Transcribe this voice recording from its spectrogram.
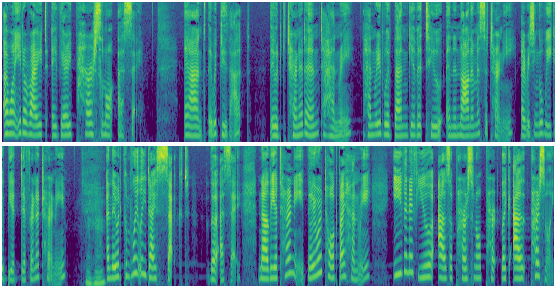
I want you to write a very personal essay. And they would do that. They would turn it in to Henry. Henry would then give it to an anonymous attorney. Every single week, it'd be a different attorney Mm-hmm. and they would completely dissect the essay. Now, the attorney, they were told by Henry, even if you, as a personal, per- like as personally,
